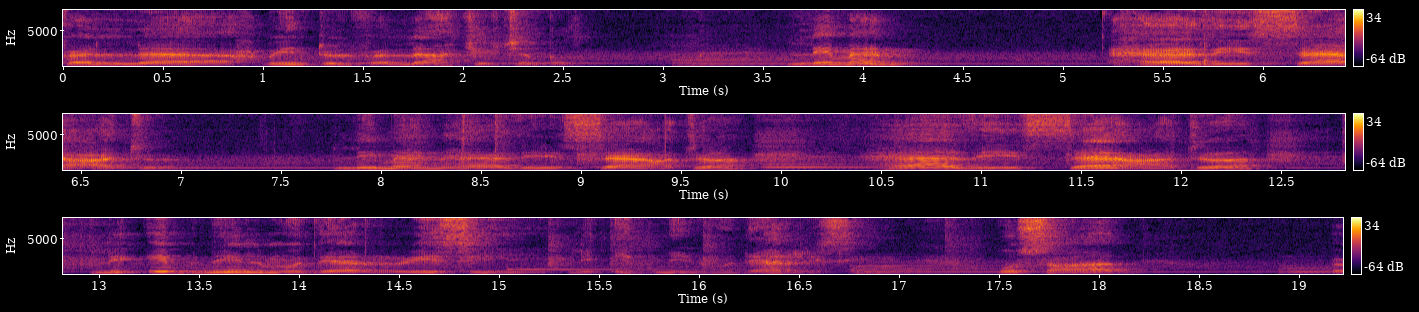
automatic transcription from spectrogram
fellah. Bintül fellah çiftçinin kızı. Limen hâzihi sâ'atu limen hâzihi sâ'atu hâzihi sâ'atu li ibnil müderrisi li ibnil müderrisi bu saat e,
